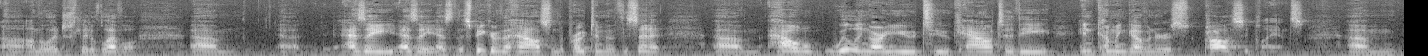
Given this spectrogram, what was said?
uh, on the legislative level. Um, uh, as a as a as the Speaker of the House and the pro tem of the Senate, um, how willing are you to cow to the incoming governor's policy plans? Um,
